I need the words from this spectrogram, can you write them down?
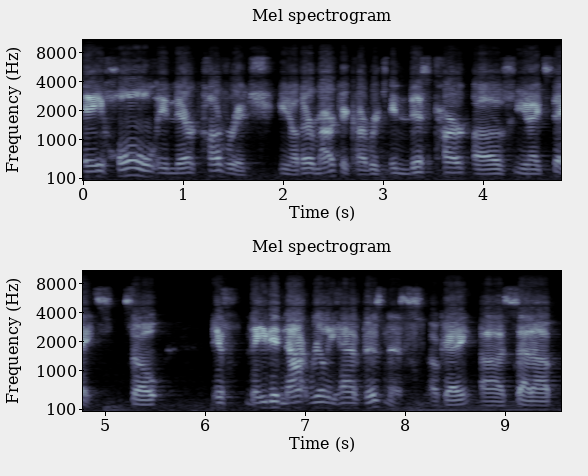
a hole in their coverage, you know, their market coverage in this part of the United States. So if they did not really have business, okay, uh, set up,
